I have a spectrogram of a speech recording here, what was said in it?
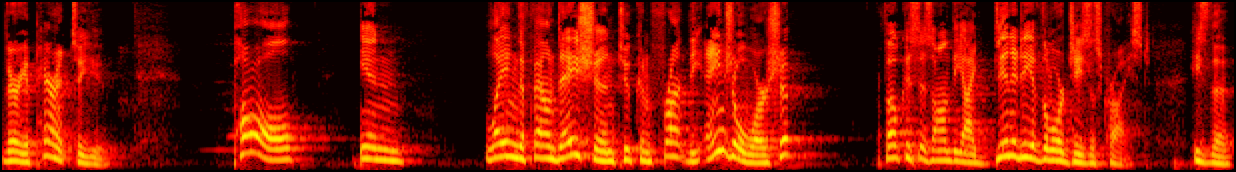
very apparent to you. Paul, in laying the foundation to confront the angel worship, focuses on the identity of the Lord Jesus Christ. He's the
